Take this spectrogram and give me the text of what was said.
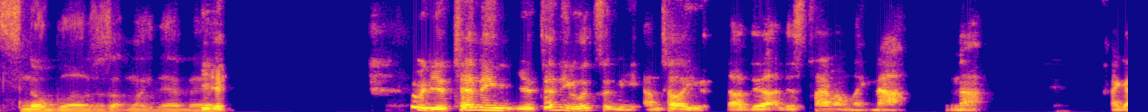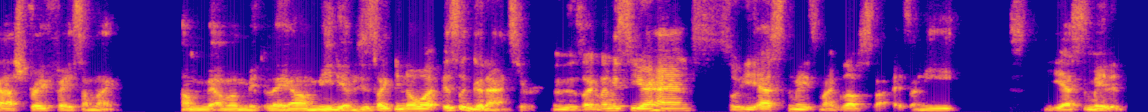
snow gloves or something like that, man. Yeah. when the attending, the attending looks at me, I'm telling you, this time I'm like, nah, nah. I got a straight face. I'm like, I'm, I'm a like, I'm medium. He's like, you know what? It's a good answer. And he's like, let me see your hands. So he estimates my glove size, and he he estimated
